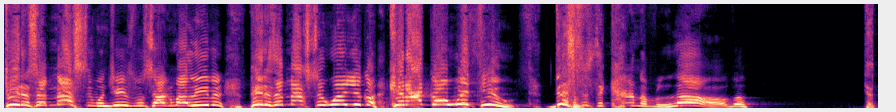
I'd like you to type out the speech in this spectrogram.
Peter said, Master, when Jesus was talking about leaving, Peter said, Master, where you go? Can I go with you? This is the kind of love that,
